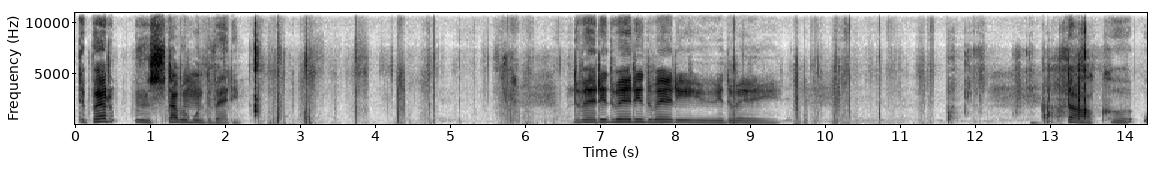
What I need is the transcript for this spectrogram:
Тепер е, ставимо двері. Двері, двері, двері, двері. Так. е,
